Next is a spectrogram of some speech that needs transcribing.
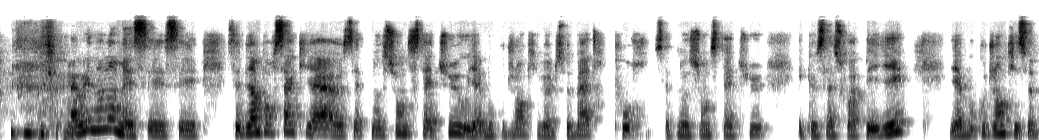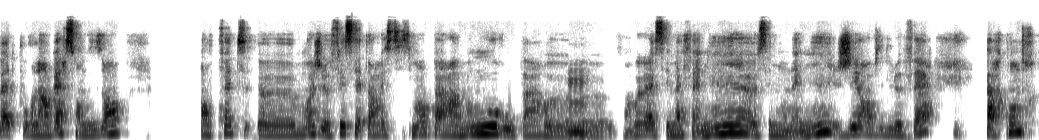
ah oui, non, non, mais c'est bien pour ça qu'il y a cette notion de statut où il y a beaucoup de gens qui veulent se battre pour cette notion de statut et que ça soit payé. Il y a beaucoup de gens qui se battent pour l'inverse en disant en fait, moi, je fais cet investissement par amour ou par, hmm. voilà, c'est ma famille, c'est mon ami, j'ai envie de le faire. Par contre,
